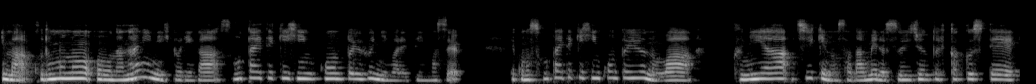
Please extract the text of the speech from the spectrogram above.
今、子どもの7人に1人が相対的貧困というふうに言われています。でこの相対的貧困というのは、国や地域の定める水準と比較して、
